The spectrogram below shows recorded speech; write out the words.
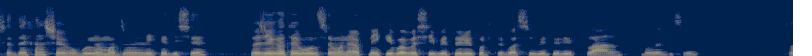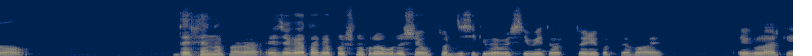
সে দেখেন সে গুগলের মাধ্যমে লিখে দিছে। তো জায়গাতে বলছে মানে আপনি কীভাবে সিভি তৈরি করতে বা সিভি তৈরি প্ল্যান বলে দিছে। তো দেখেন আপনারা, এই জায়গায় তাকে প্রশ্ন করার পরে সে উত্তর দিছে কীভাবে সিভি তৈরি করতে হয়, এগুলো আর কি।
